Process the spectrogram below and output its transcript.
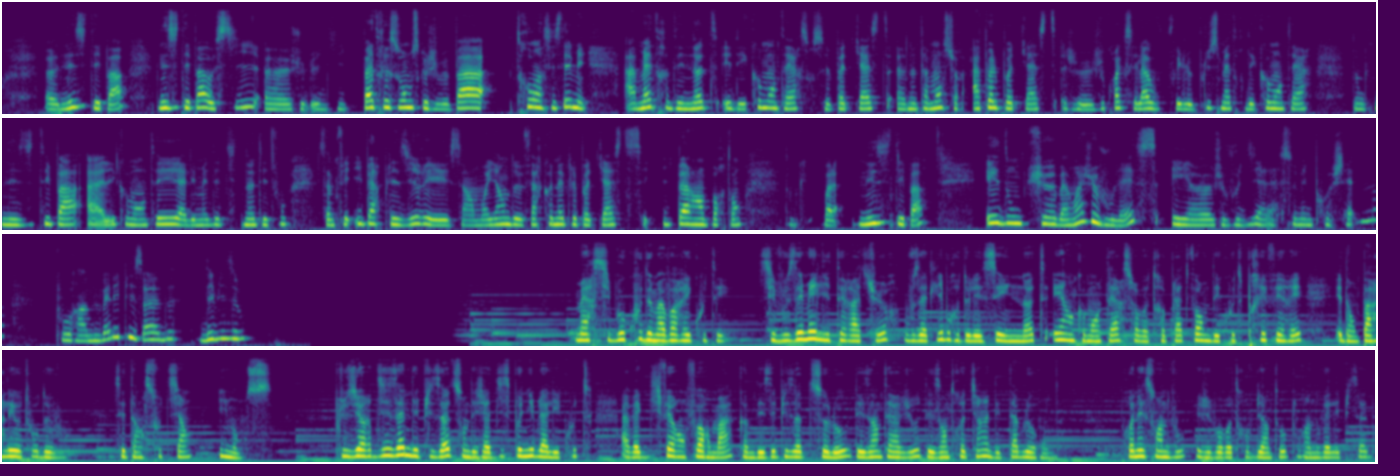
N'hésitez pas. N'hésitez pas aussi, je le dis pas très souvent parce que je veux pas trop insister, mais à mettre des notes et des commentaires sur ce podcast, euh, notamment sur Apple Podcast. Je, crois que c'est là où vous pouvez le plus mettre des commentaires. Donc n'hésitez pas à aller commenter, à aller mettre des petites notes et tout. Ça me fait hyper plaisir et c'est un moyen de faire connaître le podcast. C'est hyper important. Donc voilà, n'hésitez pas. Et donc euh, bah, moi je vous laisse et euh, je vous dis à la semaine prochaine pour un nouvel épisode. Des bisous. Merci beaucoup de m'avoir écouté. Si vous aimez littérature, vous êtes libre de laisser une note et un commentaire sur votre plateforme d'écoute préférée et d'en parler autour de vous. C'est un soutien immense. Plusieurs dizaines d'épisodes sont déjà disponibles à l'écoute, avec différents formats comme des épisodes solo, des interviews, des entretiens et des tables rondes. Prenez soin de vous et je vous retrouve bientôt pour un nouvel épisode.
